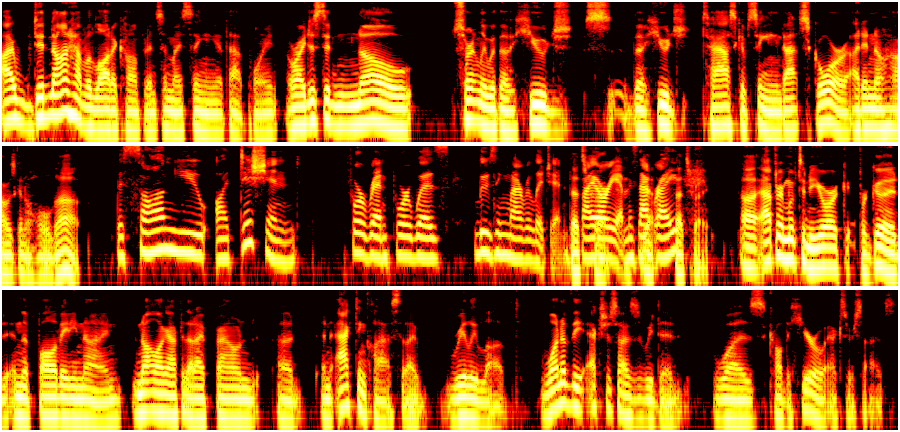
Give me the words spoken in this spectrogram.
I did not have a lot of confidence in my singing at that point, or I just didn't know. Certainly, with a huge, the huge task of singing that score, I didn't know how I was going to hold up. The song you auditioned for Rent for was Losing My Religion That's by correct. REM. Is that Yeah, right? That's right. Uh, after I moved to New York for good in the fall of '89, not long after that, I found uh, an acting class that I really loved. One of the exercises we did was called the hero exercise.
